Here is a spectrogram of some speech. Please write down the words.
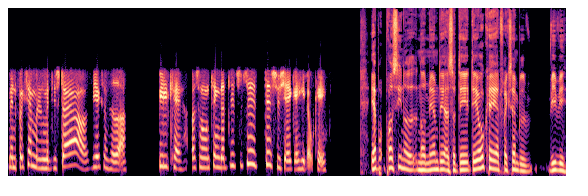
men for eksempel med de større virksomheder, Bilka og sådan nogle ting, der, det, det, det synes jeg ikke er helt okay. Ja, prøv at sige noget, noget mere om det. Altså, det, det er okay, at for eksempel Vivi,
